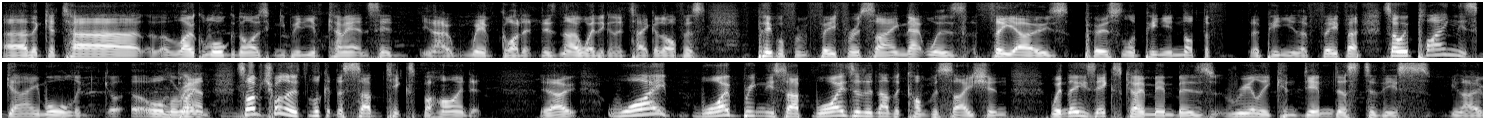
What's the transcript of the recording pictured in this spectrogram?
Uh, the Qatar uh, local organising committee have come out and said, you know, we've got it. There's no way they're going to take it off us. People from FIFA are saying that was Theo's personal opinion, not the f- opinion of FIFA. So we're playing this game all all We're around. So I'm trying to look at the subtext behind it. You know, why why bring this up? Why is it another conversation when these EXCO members really condemned us to this? You know,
